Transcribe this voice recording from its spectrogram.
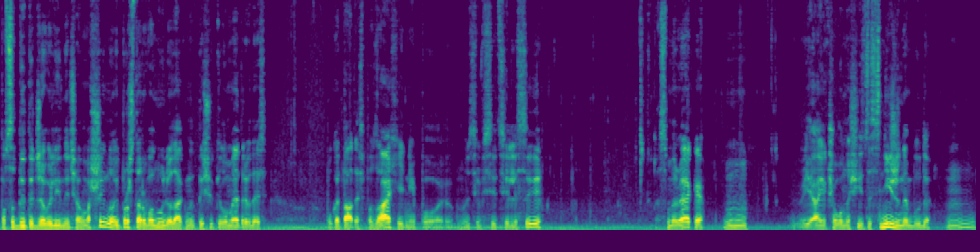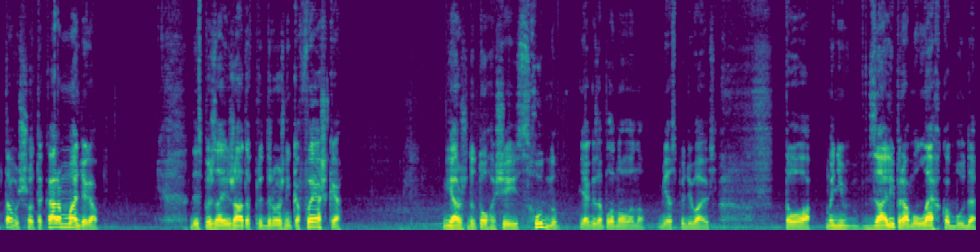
посадити Джавелінича в машину і просто рвануль отак на тисячу кілометрів десь покататись по західній, по ну, всі ці ліси, смереки. М. І- А якщо воно ще й засніжене буде, та ви що, така романтика. Десь заїжджати в придорожні кафешки. Я ж до того ще й схудну, як заплановано, я сподіваюся. То мені взагалі прям легко буде.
